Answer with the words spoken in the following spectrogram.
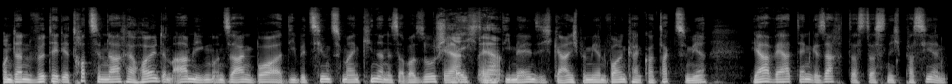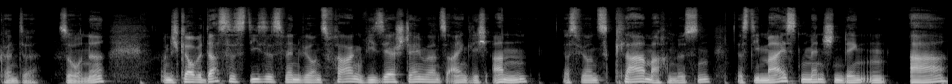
Und dann wird er dir trotzdem nachher heulend im Arm liegen und sagen, boah, die Beziehung zu meinen Kindern ist aber so Ja, schlecht ja. und die melden sich gar nicht bei mir und wollen keinen Kontakt zu mir. Ja, wer hat denn gesagt, dass das nicht passieren könnte? So, ne? Und ich glaube, das ist dieses, wenn wir uns fragen, wie sehr stellen wir uns eigentlich an, dass wir uns klar machen müssen, dass die meisten Menschen denken, A,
